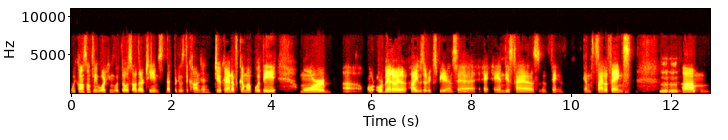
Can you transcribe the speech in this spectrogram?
we're constantly working with those other teams that produce the content to kind of come up with the more or, or, better uh, user experience uh, in these kind of, th- kind of things. Mm-hmm. Um,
